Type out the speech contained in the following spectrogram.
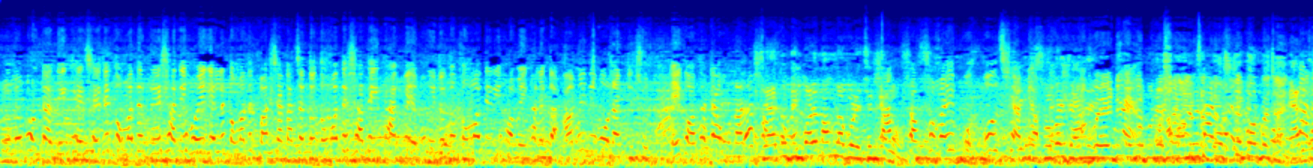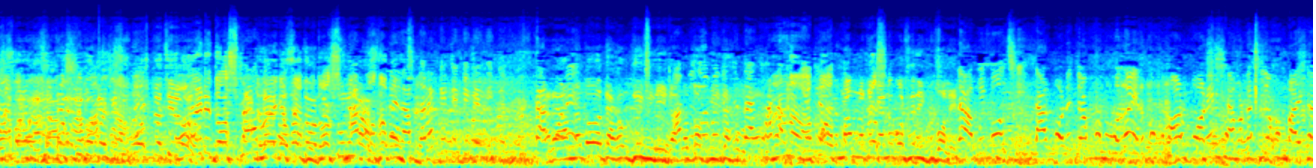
প্রলোভনটা দেখিয়েছে যে তোমাদের বিয়ে শাদী হয়ে গেলে তোমাদের বাচ্চা কাচ্চা তো তোমাদের সাথেই থাকবে এবং এটা তো তোমাদেরই হবে এখানে তো আমি নেব না কিছু। এই কথাটা ওনারা এতদিন পরে মামলা করেছেন কেন? সবসময় বলছি আমি হয়ে আপনারা কেটে কেটে দিতেন। আমি বলছি তারপরে যখন হলো এরকম হওয়ার পরে সে আমার কাছে যখন বাড়িটা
